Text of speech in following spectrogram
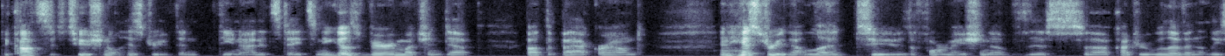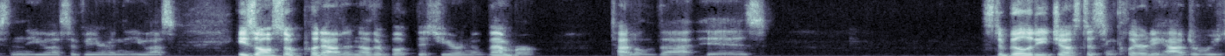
The Constitutional History of the, the United States. And he goes very much in depth about the background and history that led to the formation of this uh, country we live in, at least in the U.S. If you're in the U.S., he's also put out another book this year in November. Title of that is "Stability, Justice, and Clarity: How to Re-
